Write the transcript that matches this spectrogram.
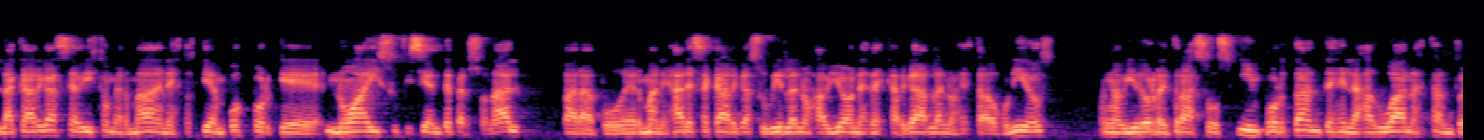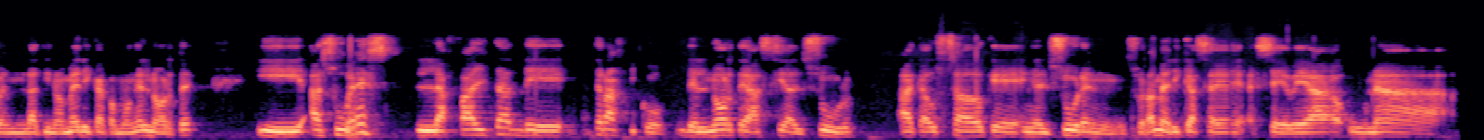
la carga se ha visto mermada en estos tiempos porque no hay suficiente personal para poder manejar esa carga, subirla en los aviones, descargarla en los Estados Unidos han habido retrasos importantes en las aduanas, tanto en Latinoamérica como en el norte, y a su vez la falta de tráfico del norte hacia el sur ha causado que en el sur, en Sudamérica, se, se vea una,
